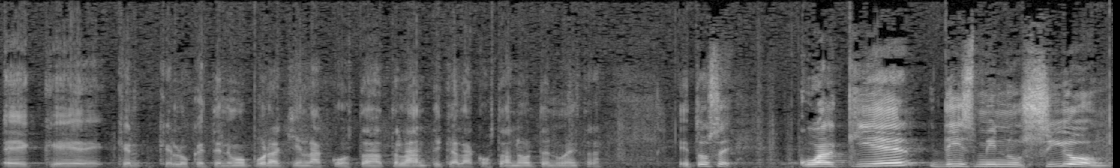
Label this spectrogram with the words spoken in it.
eh, que, lo que tenemos por aquí en la costa atlántica, la costa norte nuestra. Entonces, cualquier disminución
